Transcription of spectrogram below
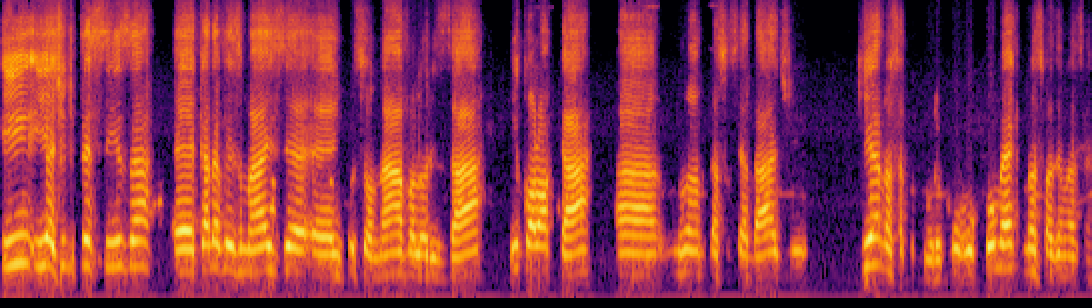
E, e a gente precisa é, cada vez mais é, é, impulsionar, valorizar e colocar ah, no âmbito da sociedade que é a nossa cultura, como é que nós fazemos essa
